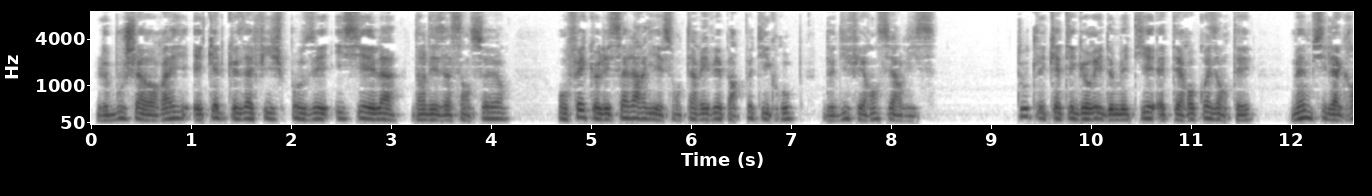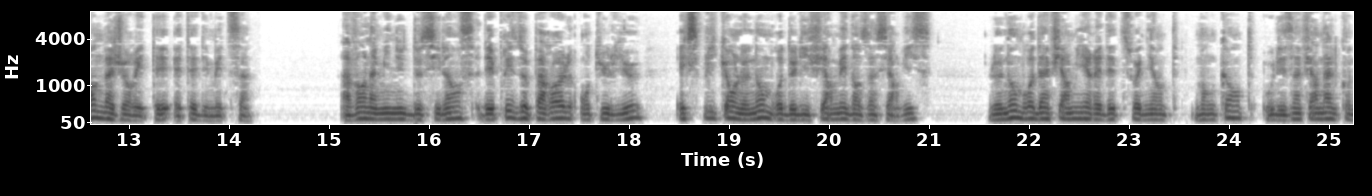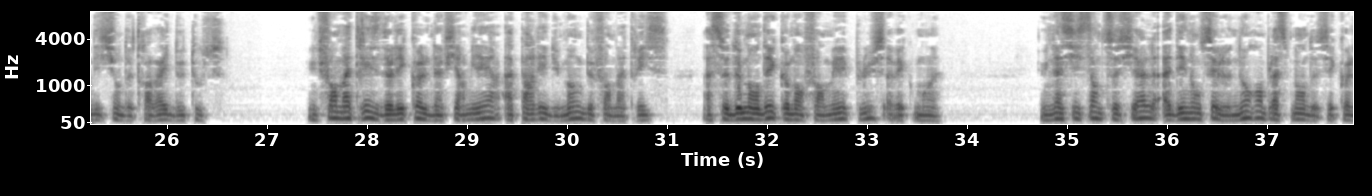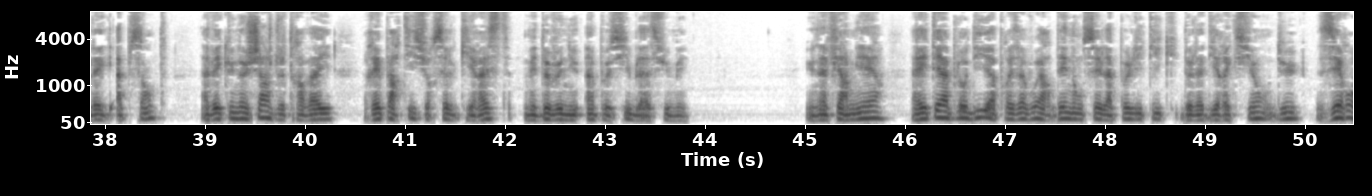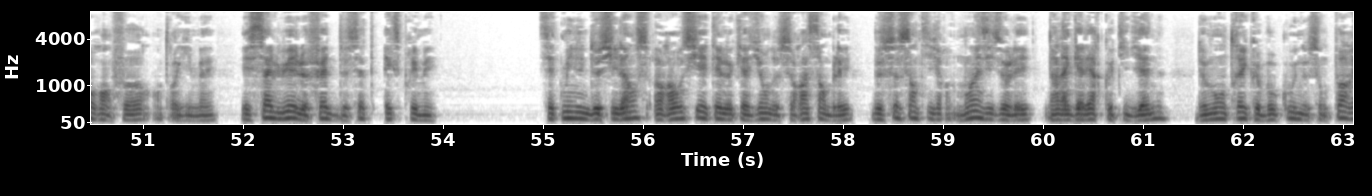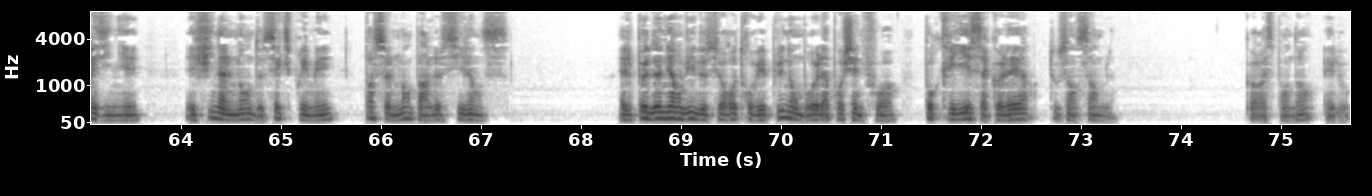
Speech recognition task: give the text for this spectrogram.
Le bouche à oreille et quelques affiches posées ici et là dans les ascenseurs ont fait que les salariés sont arrivés par petits groupes de différents services. Toutes les catégories de métiers étaient représentées, même si la grande majorité étaient des médecins. Avant la minute de silence, des prises de parole ont eu lieu expliquant le nombre de lits fermés dans un service, le nombre d'infirmières et d'aides-soignantes manquantes ou les infernales conditions de travail de tous. Une formatrice de l'école d'infirmières a parlé du manque de formatrices, à se demander comment former plus avec moins. Une assistante sociale a dénoncé le non-remplacement de ses collègues absentes avec une charge de travail répartie sur celles qui restent mais devenue impossible à assumer. Une infirmière a été applaudie après avoir dénoncé la politique de la direction du zéro renfort entre guillemets et salué le fait de s'être exprimée. Cette minute de silence aura aussi été l'occasion de se rassembler, de se sentir moins isolés dans la galère quotidienne, de montrer que beaucoup ne sont pas résignés, et finalement de s'exprimer, pas seulement par le silence. Elle peut donner envie de se retrouver plus nombreux la prochaine fois pour crier sa colère tous ensemble. Correspondant Hello.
